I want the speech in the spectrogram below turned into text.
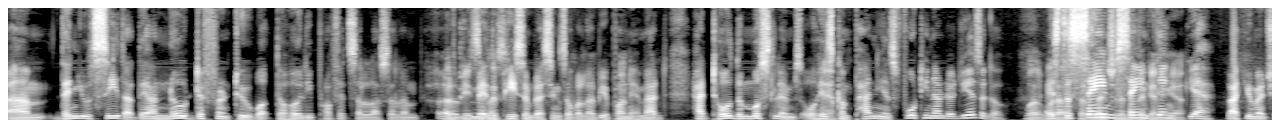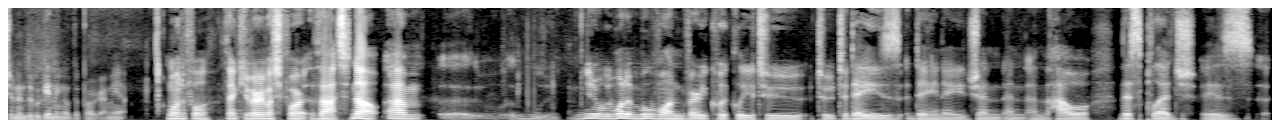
um, then you'll see that they are no different to what the Holy Prophet sallallahu May uh, peace may the peace and blessings of Allah be upon upon him had had told the Muslims or his Yeah. companions 1400 years ago. Well, It's the said- same the same thing. yeah. Yeah. like you mentioned in the beginning of the program. Yeah, Wonderful. Thank you very much for that. Now, um, uh, w- you know, we want to move on very quickly to, to today's day and age and, and, and how this pledge is uh,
